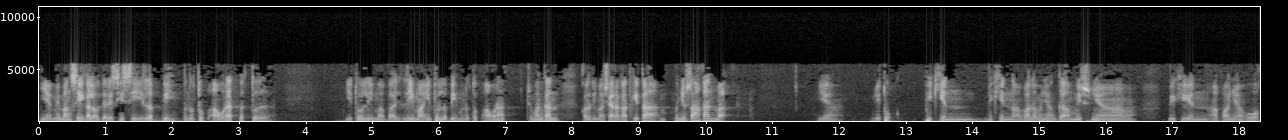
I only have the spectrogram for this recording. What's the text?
Ya memang sih kalau dari sisi lebih menutup aurat betul. Itu lima, lima itu lebih menutup aurat. Cuman kan kalau di masyarakat kita menyusahkan mbak. Ya itu bikin bikin apa namanya gamisnya bikin apanya oh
